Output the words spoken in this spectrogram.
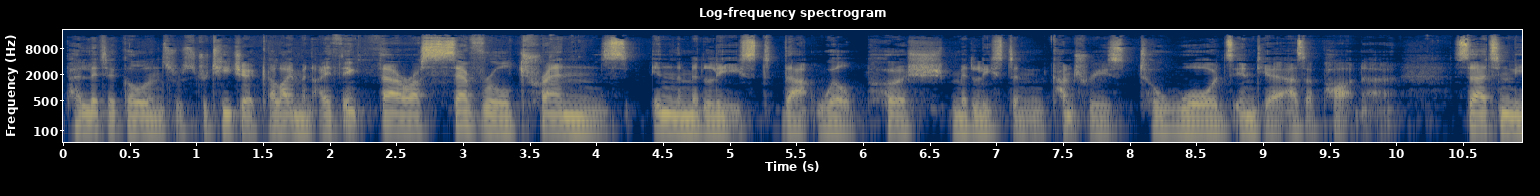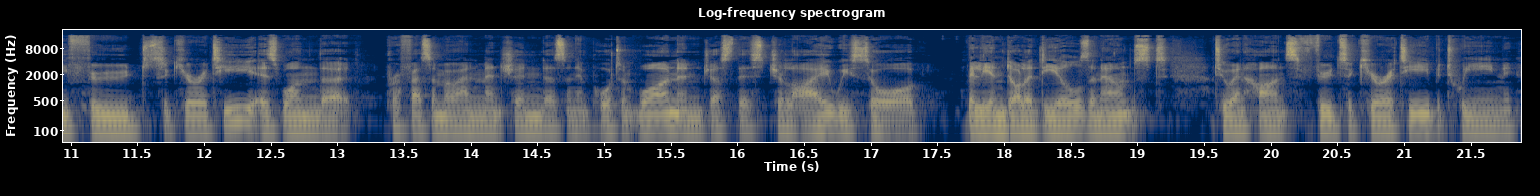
political and sort of strategic alignment, I think there are several trends in the Middle East that will push Middle Eastern countries towards India as a partner. Certainly, food security is one that Professor Mohan mentioned as an important one. And just this July, we saw billion dollar deals announced to enhance food security between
